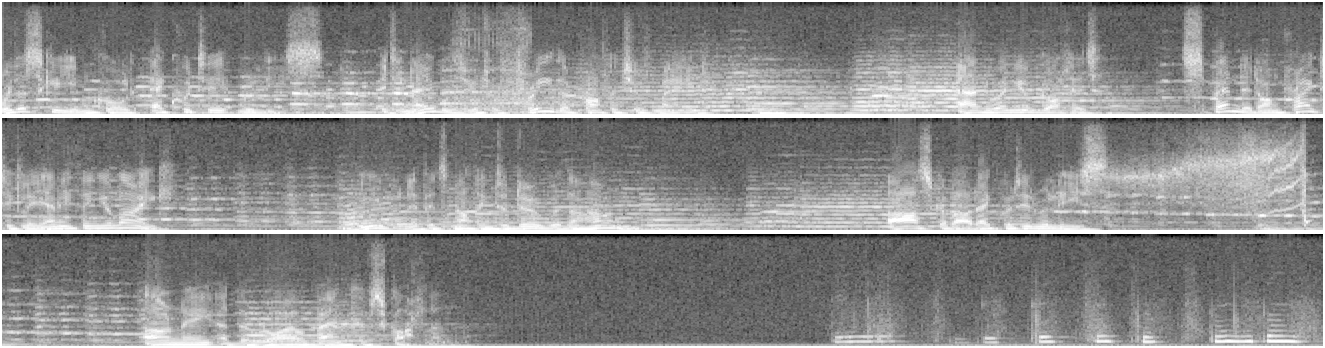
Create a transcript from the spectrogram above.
With a scheme called Equity Release, it enables you to free the profit you've made, and when you've got it, spend it on practically anything you like, even if it's nothing to do with the home. Ask about Equity Release only at the Royal Bank of Scotland.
